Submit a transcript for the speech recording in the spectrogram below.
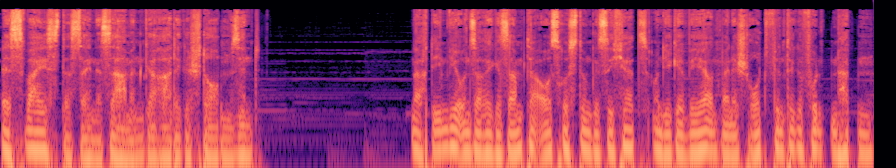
Es weiß, dass seine Samen gerade gestorben sind. Nachdem wir unsere gesamte Ausrüstung gesichert und ihr Gewehr und meine Schrotflinte gefunden hatten,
